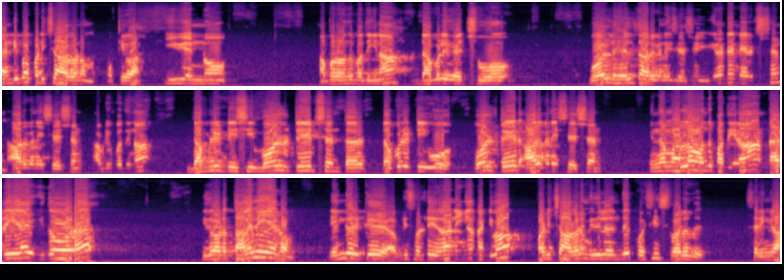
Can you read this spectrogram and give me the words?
கண்டிப்பா படிச்சு ஆகணும் ஓகேவா யூஎன்ஓ அப்புறம் வந்து பாத்தீங்கன்னா WHO world health organisation United Nation organisation அப்படி பாத்தீங்கன்னா WTC world trade centre WTO world trade organisation இந்த மாதிரிலாம் வந்து பாத்தீங்கன்னா நிறைய இதோட இதோட தலைமையகம் எங்க இருக்கு? அப்படி சொல்லிட்டு இதெல்லாம் நீங்க கண்டிப்பா படிச்சாகணும். இதுல இருந்து கொஸ்டின்ஸ் வருது. சரிங்களா?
